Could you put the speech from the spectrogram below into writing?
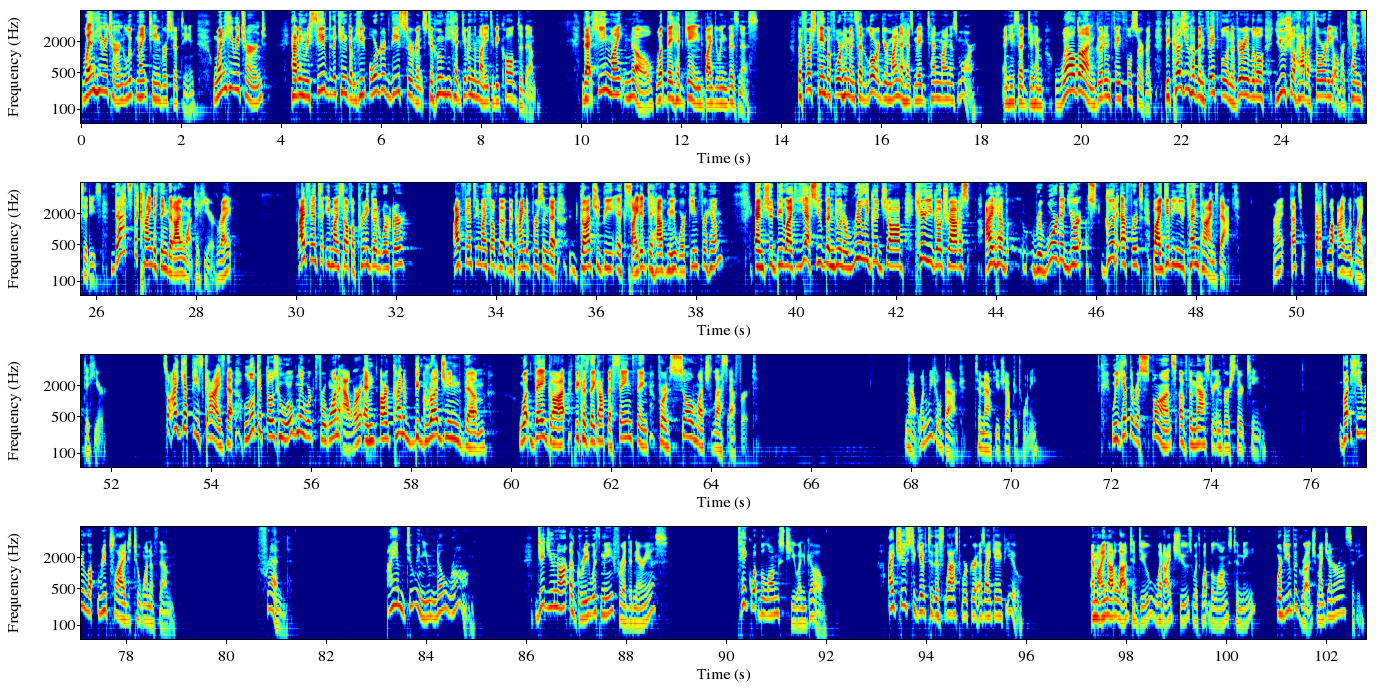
when he returned luke 19 verse 15 when he returned having received the kingdom he ordered these servants to whom he had given the money to be called to them that he might know what they had gained by doing business the first came before him and said, Lord, your mina has made ten minas more. And he said to him, Well done, good and faithful servant. Because you have been faithful in a very little, you shall have authority over ten cities. That's the kind of thing that I want to hear, right? I fancy myself a pretty good worker. I fancy myself the, the kind of person that God should be excited to have me working for him and should be like, Yes, you've been doing a really good job. Here you go, Travis. I have rewarded your good efforts by giving you 10 times that. Right? That's, that's what I would like to hear. So I get these guys that look at those who only worked for one hour and are kind of begrudging them what they got because they got the same thing for so much less effort. Now, when we go back to Matthew chapter 20, we get the response of the master in verse 13. But he re- replied to one of them Friend, I am doing you no wrong. Did you not agree with me for a denarius? Take what belongs to you and go. I choose to give to this last worker as I gave you. Am I not allowed to do what I choose with what belongs to me? Or do you begrudge my generosity?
